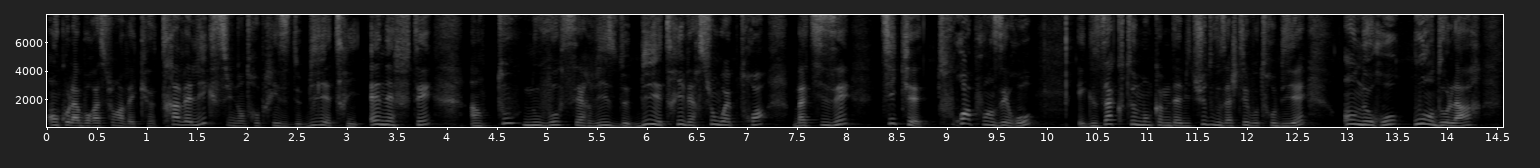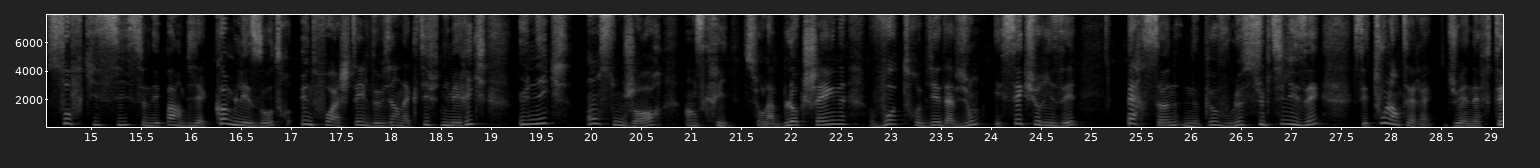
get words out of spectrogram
en collaboration avec Travelix, une entreprise de billetterie NFT, un tout nouveau service de billetterie version Web3 baptisé Ticket 3.0. Exactement comme d'habitude, vous achetez votre billet en euros ou en dollars, sauf qu'ici, ce n'est pas un billet comme les autres. Une fois acheté, il devient un actif numérique unique en son genre, inscrit sur la blockchain. Votre billet d'avion est sécurisé. Personne ne peut vous le subtiliser. C'est tout l'intérêt du NFT,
